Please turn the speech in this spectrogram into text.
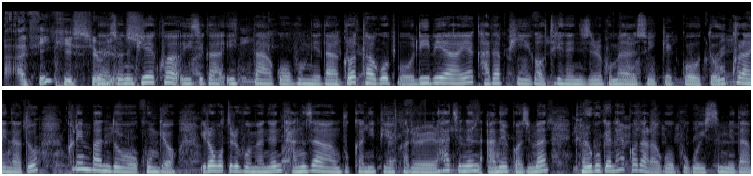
I think he's 네. 저는 비핵화 의지가 있다고 봅니다. 그렇다고 뭐 리비아의 가다피가 어떻게 됐는지를 보면 알 수 있겠고 또 우크라이나도 크림반도 공격 이런 것들을 보면은 당장 북한이 비핵화를 하지는 않을 거지만 결국엔 할 거다라고 보고 있습니다.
